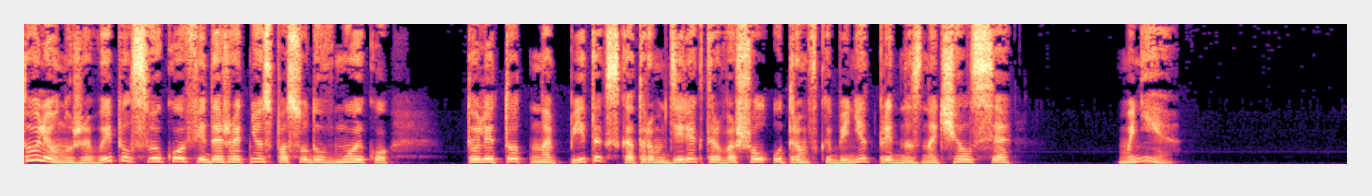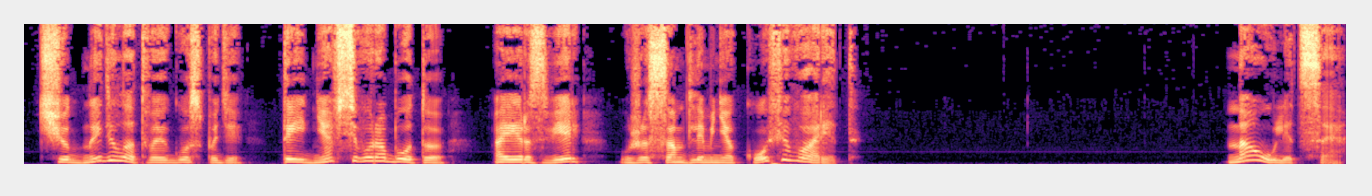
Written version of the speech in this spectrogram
То ли он уже выпил свой кофе и даже отнес посуду в мойку, то ли тот напиток, с которым директор вошел утром в кабинет, предназначался мне. Чудны дела твои, Господи. Три дня всего работаю, а Эр-зверь уже сам для меня кофе варит. На улице.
